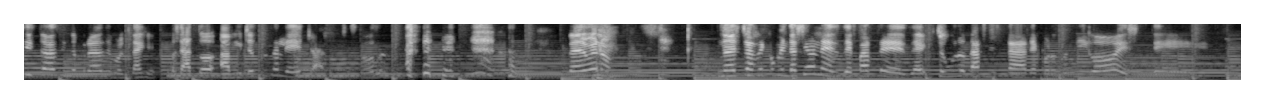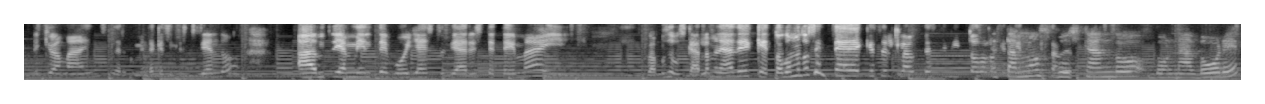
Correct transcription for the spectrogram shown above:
sí estoy haciendo pruebas de voltaje. O sea, a muchas cosas le he hecho, a muchas cosas. Pero bueno, nuestras recomendaciones de parte de, seguro Daphne está de acuerdo conmigo, este, QA Minds le recomienda que siga estudiando. Ampliamente voy a estudiar este tema y vamos a buscar la manera de que todo el mundo se entere que es el cloud testing y todo lo Estamos buscando donadores.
